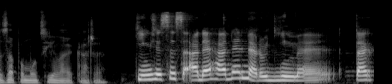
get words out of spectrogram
za pomocí lékaře? Tím, že se s ADHD narodíme, tak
